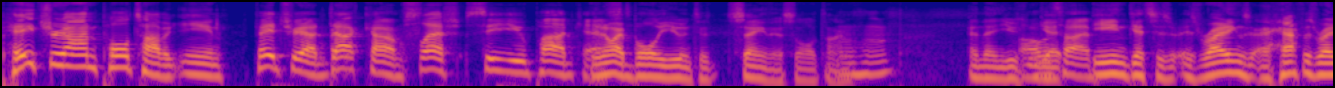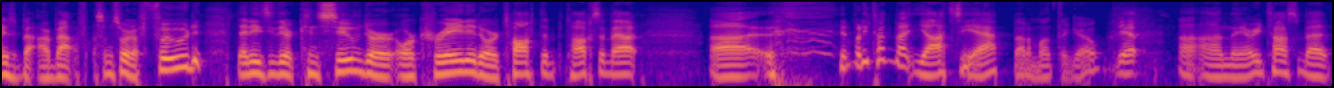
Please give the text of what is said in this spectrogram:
Patreon poll topic, Ian. Patreon.com slash CU podcast. You know I bully you into saying this all the time. And then you can Mm-hmm. All get. Ian gets his, his writings. uh, Half his writings about, are about some sort of food that he's either consumed or, or created or talked talks about. Uh, what he talked about Yahtzee app about a month ago. Yep. uh, on there. He talks about.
